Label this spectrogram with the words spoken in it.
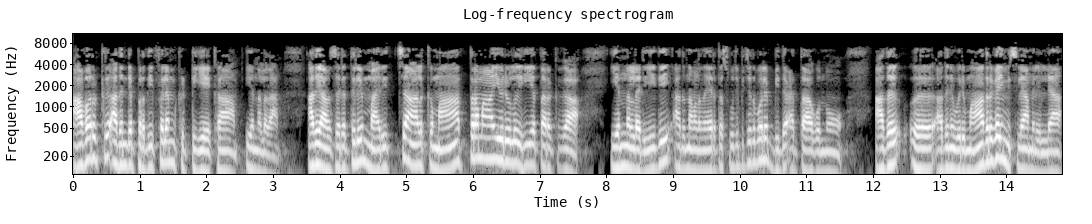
അവർക്ക് അതിന്റെ പ്രതിഫലം കിട്ടിയേക്കാം എന്നുള്ളതാണ്. അതേ അവസരത്തിൽ മരിച്ച ആൾക്ക് മാത്രമായി ഒരു ലുഹിയത്ത് ഇറക്കുക എന്നുള്ള രീതി അത് നമ്മൾ നേരത്തെ സൂചിപ്പിച്ചതുപോലെ ബിദത്താകുന്നു അത് അതിന് ഒരു മാതൃകയും ഇസ്ലാമിലില്ല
